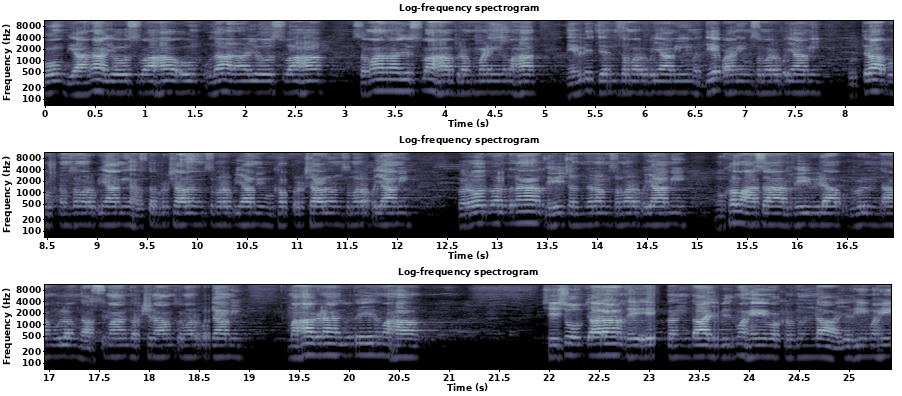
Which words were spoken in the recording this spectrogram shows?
ॐ व्यानायो स्वाहा ॐ उदानायो स्वाहा समानाय स्वाहा ब्रह्मणे नमः नैवेद्यं समर्पयामि मद्यपानीं समर्पयामि उत्तरापुष्टं समर्पयामि हस्तप्रक्षालनं समर्पयामि मुखप्रक्षालनं समर्पयामि करोद्वर्तनार्थे चन्दनं समर्पयामि मुखमासार्थे विडावृन्दामूलं दास्यमान् दक्षिणां समर्पयामि महागणाधिपते नमः। शेषोपचारार्थे एकदन्ताय विद्महे वक्रतुण्डाय धीमहि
